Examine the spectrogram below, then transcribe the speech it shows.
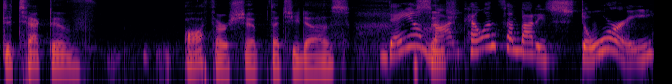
detective authorship that she does. Damn, Since, Mike, telling somebody's story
